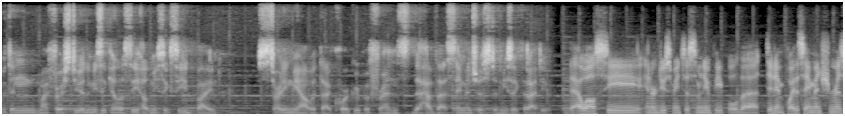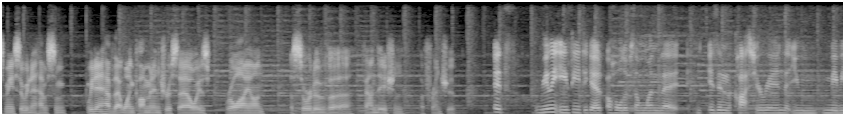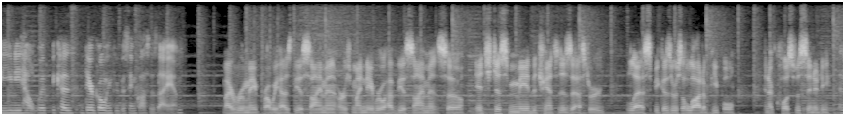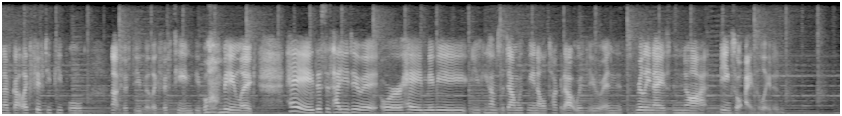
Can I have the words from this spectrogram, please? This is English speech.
Within my first year, the Music LLC helped me succeed by starting me out with that core group of friends that have that same interest of music that I do. The LLC introduced me to some new people that didn't play the same instrument as me, so we didn't have some, we didn't have that one common interest I always rely on, a sort of uh, foundation of friendship. It's really easy to get a hold of someone that is in the class you're in that you maybe you need help with because they're going through the same class as I am. My roommate probably has the assignment or my neighbor will have the assignment, so it's just made the chance of disaster less because there's a lot of people in a close vicinity. And I've got like 50 people, not 50, but like 15 people being like, hey, this is how you do it, or hey, maybe you can come sit down with me and I'll talk it out with you. And it's really nice not being so isolated.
